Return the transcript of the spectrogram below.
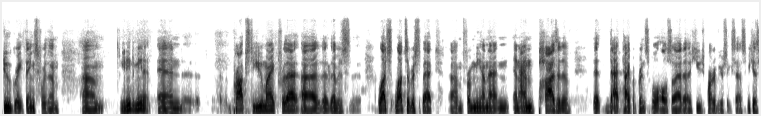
do great things for them um, you need to mean it and props to you, Mike, for that. Uh, that, that was lots lots of respect um, from me on that, and and I'm positive that that type of principle also had a huge part of your success because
